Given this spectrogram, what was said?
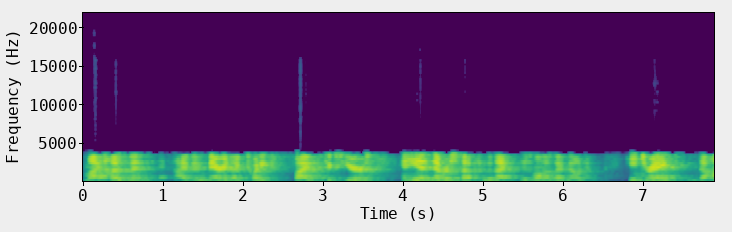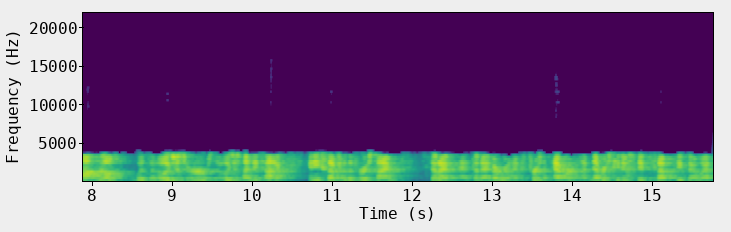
my husband, I've been married like 25, 6 years, and he has never slept through the night as long as I've known him. He drank the hot milk with the Ojas herbs, the Ojas nightly tonic, and he slept for the first time than I've, than I've ever, I've first ever. I've never seen him sleep, sleep, sleep that way,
